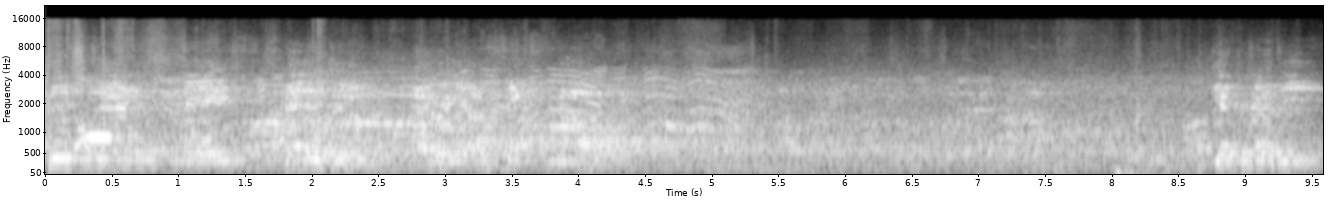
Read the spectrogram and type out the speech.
Tristan, Mace, Belgium. Area 6 now. Get ready.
